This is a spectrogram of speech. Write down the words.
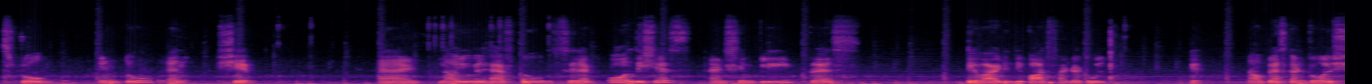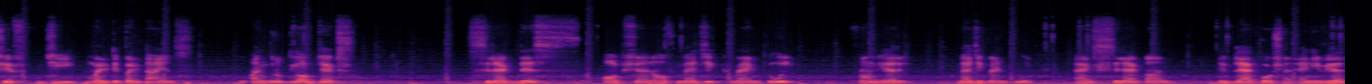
stroke into an shape. And now you will have to select all the shapes and simply press divide in the pathfinder tool. Okay. Now press ctrl shift g multiple times to ungroup the objects. Select this option of magic wand tool from here magic wand tool and select on the black portion anywhere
